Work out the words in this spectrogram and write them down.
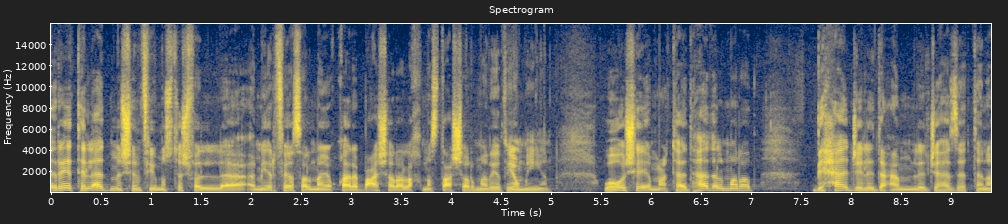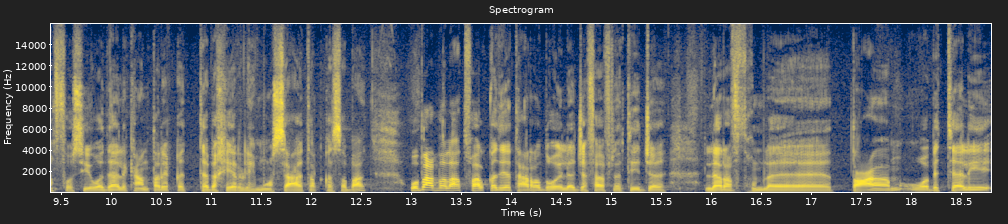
ريت الادمشن في مستشفى الامير فيصل ما يقارب 10 ل 15 مريض يوميا وهو شيء معتاد. هذا المرض بحاجة لدعم للجهاز التنفسي وذلك عن طريق التبخير اللي هي موسعات القصبات. وبعض الأطفال قد يتعرضوا إلى جفاف نتيجة لرفضهم للطعام وبالتالي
